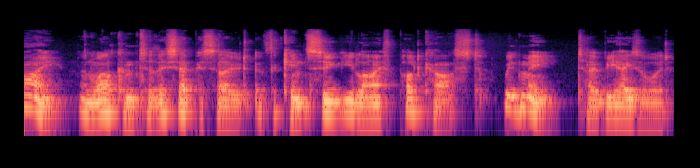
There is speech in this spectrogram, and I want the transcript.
Hi, and welcome to this episode of the Kintsugi Life podcast with me, Toby Hazelwood.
